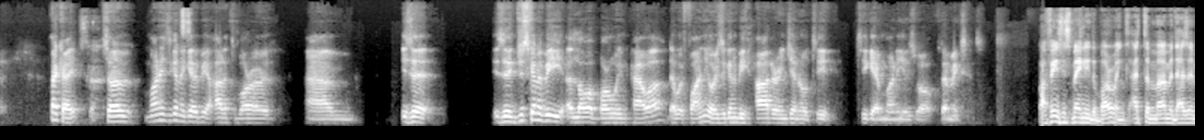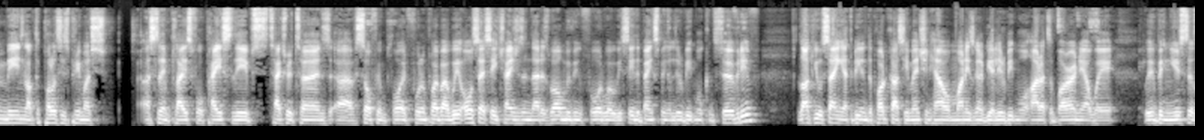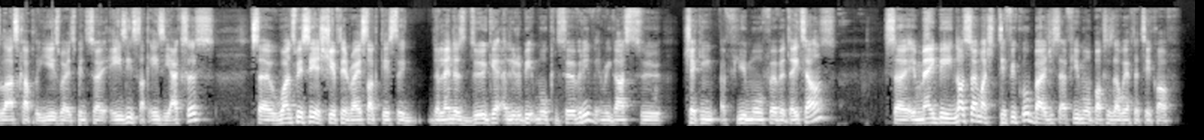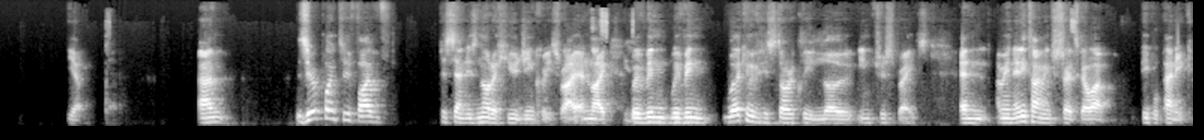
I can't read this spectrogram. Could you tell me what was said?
Okay. So money's going to get a bit harder to borrow. Um, is it is it just going to be a lower borrowing power that we're finding, or is it going to be harder in general to to get money as well? If that makes sense. I think it's just mainly the borrowing. At the moment, there hasn't been like the policy is pretty much are still in place for pay slips, tax returns, uh, self-employed, full employed. But we also see changes in that as well moving forward, where we see the banks being a little bit more conservative. Like you were saying at the beginning of the podcast, you mentioned how money is going to be a little bit more harder to borrow now, where we've been used to the last couple of years where it's been so easy. It's like easy access. So once we see a shift in rates like this, the, the lenders do get a little bit more conservative in regards to checking a few more further details. So it may be not so much difficult, but just a few more boxes that we have to tick off. Yeah. Um, 0.25% is not a huge increase, right? And like we've been we've been working with historically low interest rates. And I mean, anytime interest rates go up, people panic.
